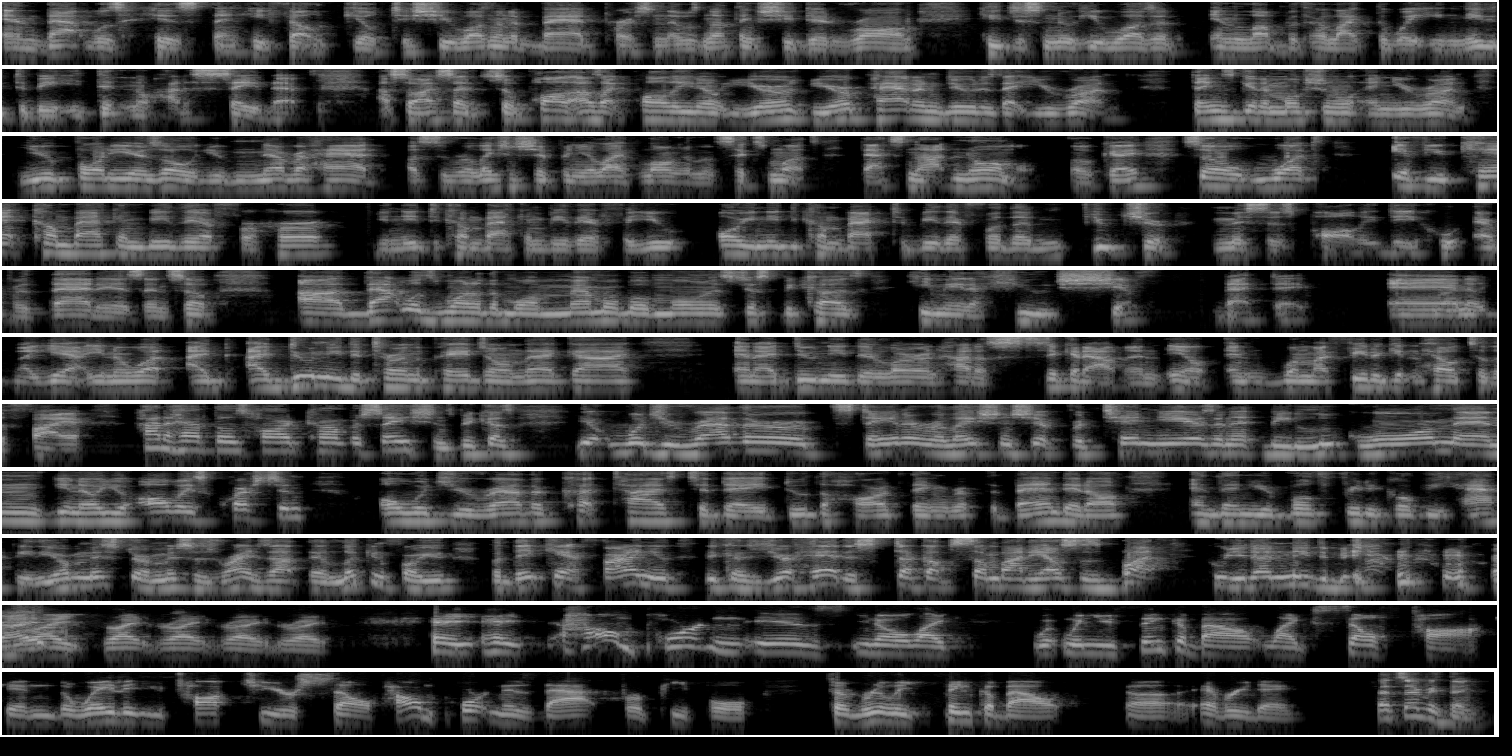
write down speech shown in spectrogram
And that was his thing. He felt guilty. She wasn't a bad person. There was nothing she did wrong. He just knew he wasn't in love with her like the way he needed to be. He didn't know how to say that. Uh, So I said, so Paul, I was like, Paul, you know, your your pattern, dude, is that you run. Things get emotional and you run. You're 40 years old. You've never had a relationship in your life longer than six months. That's not normal. Okay. So what if you can't come back and be there for her, you need to come back and be there for you, or you need to come back to be there for the future Mrs. Pauly D, whoever that is. And so uh, that was one of the more memorable moments just because he made a huge shift that day. And right. like, yeah, you know what? I, I do need to turn the page on that guy and I do need to learn how to stick it out and you know and when my feet are getting held to the fire how to have those hard conversations. Because you know, would you rather stay in a relationship for 10 years and it be lukewarm and you know you always question? Or would you rather cut ties today do the hard thing rip the band-aid off and then you're both free to go be happy? Your mr or mrs right is out there looking for you but they can't find you because your head is stuck up somebody else's butt who you doesn't need to be right? Right right right right right Hey, hey, how important is, you know, like w- when you think about like self talk and the way that you talk to yourself, how important is that for people to really think about uh, every day? That's everything.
